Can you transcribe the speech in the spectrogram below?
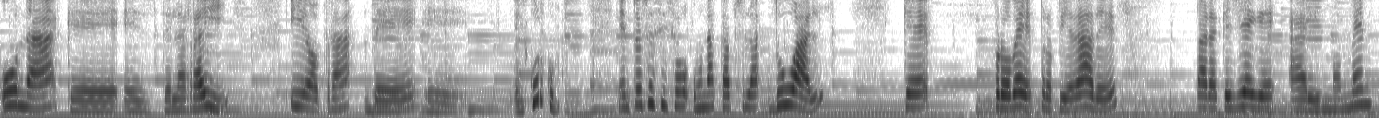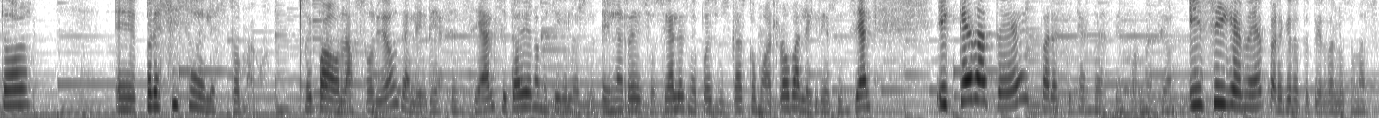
Una que es de la raíz y otra de eh, el cúrcuma. Entonces hizo una cápsula dual que provee propiedades para que llegue al momento preciso del estómago. Soy Paola Osorio de Alegría Esencial. Si todavía no me sigues en las redes sociales, me puedes buscar como arroba alegría esencial. Y quédate para escuchar toda esta información. Y sígueme para que no te pierdas los demás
